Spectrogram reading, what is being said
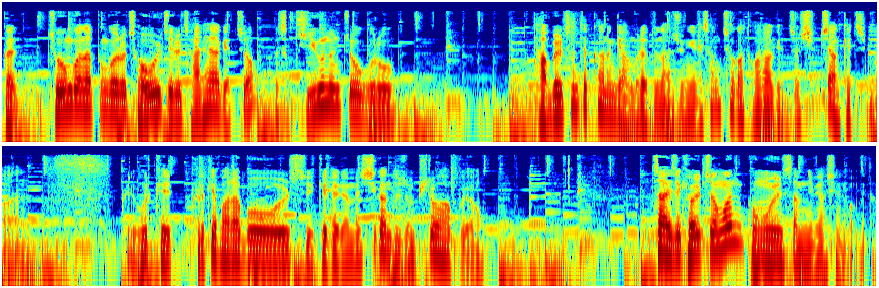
그러니까 좋은 거 나쁜 거를 저울질을 잘 해야겠죠? 그래서 기우는 쪽으로 답을 선택하는 게 아무래도 나중에 상처가 덜 하겠죠? 쉽지 않겠지만. 그리고 그렇게 그렇게 바라볼 수 있게 되려면 시간도 좀 필요하고요. 자, 이제 결정은 0513님이 하시는 겁니다.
